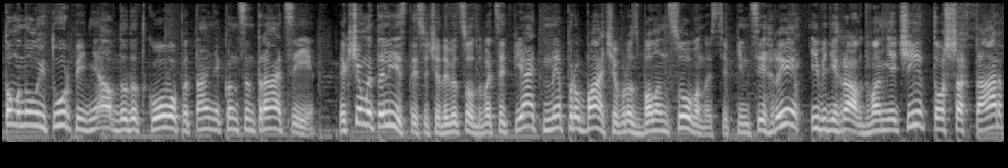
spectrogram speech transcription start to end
то минулий тур підняв додатково питання концентрації. Якщо металіст 1925 не пробачив розбалансованості в кінці гри і відіграв два м'ячі, то Шахтар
